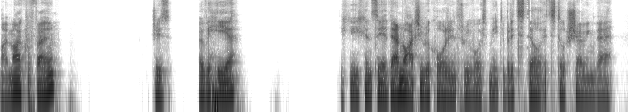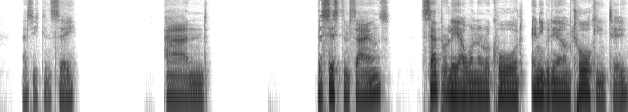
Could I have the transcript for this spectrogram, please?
my microphone, which is over here. You can, you can see it there. I'm not actually recording through Voicemeeter, but it's still it's still showing there, as you can see. And the system sounds. Separately, I want to record anybody I'm talking to.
